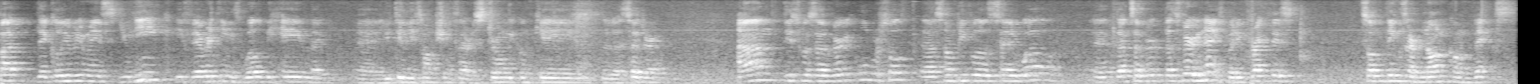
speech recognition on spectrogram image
but the equilibrium is unique if everything is well behaved, like uh, utility functions are strongly concave, etc. And this was a very cool result. Uh, some people say, well, uh, that's, a ver that's very nice, but in practice, some things are non-convex.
